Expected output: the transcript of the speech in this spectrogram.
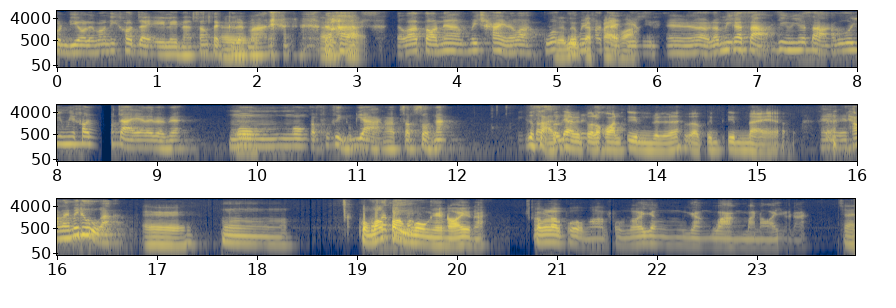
คนเดียวเลยบ้างที่เข้าใจเอเลนนะตั้งแต่เกิดมาเนี่ยใช่แต่ว่าใช่แต่ว่าตอนเนี้ยไม่ใช่แล้วว่ะกูว่าเออกูเริ่มไม่เข้าใจแปลกๆว่ะเอเลนเออแบบแล้วมิคาสะยิ่งมิคาสะกูก็ยิ่งไม่เข้าใจอะไรแบบเนี้ยเอองงงงกับทุกสิ่งทุกอย่างแบบสับสนอะคือสารที่กลายเป็นตัวละครอื่นไปเลยนะแบบอื่นๆหน่อยอะเออทำอะไรไม่ถูกอะ เออ อืม ผมว่าปกติความงงยังน้อยอยู่นะสำหรับผมอะผมว่ายังยังวางมาน้อยอยู่นะ ใช่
